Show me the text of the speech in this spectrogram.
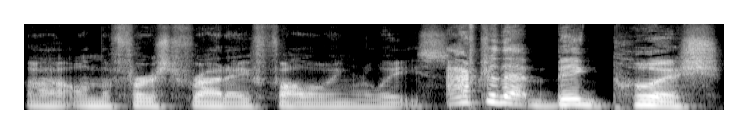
uh, on the first Friday following release. After that big push,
